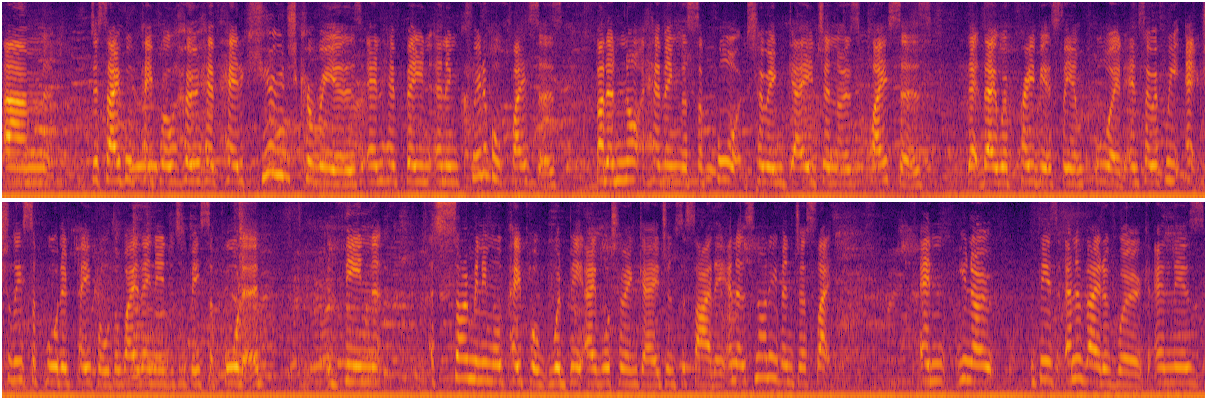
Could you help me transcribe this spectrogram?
um, disabled people who have had huge careers and have been in incredible places, but are not having the support to engage in those places that they were previously employed. And so, if we actually supported people the way they needed to be supported, then so many more people would be able to engage in society. And it's not even just like, and you know, there's innovative work and there's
